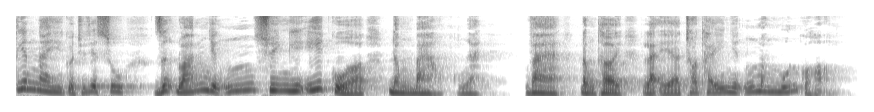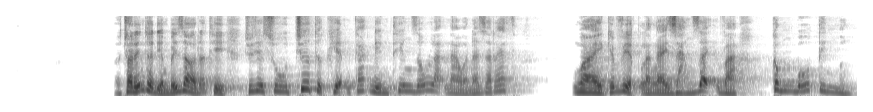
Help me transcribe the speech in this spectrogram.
tiên này của Chúa Giêsu dự đoán những suy nghĩ của đồng bào của Ngài và đồng thời lại ờ, cho thấy những mong muốn của họ. Ờ, cho đến thời điểm bấy giờ đó thì Chúa Giêsu chưa thực hiện các điềm thiêng dấu lạ nào ở Nazareth ngoài cái việc là ngài giảng dạy và công bố tin mừng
